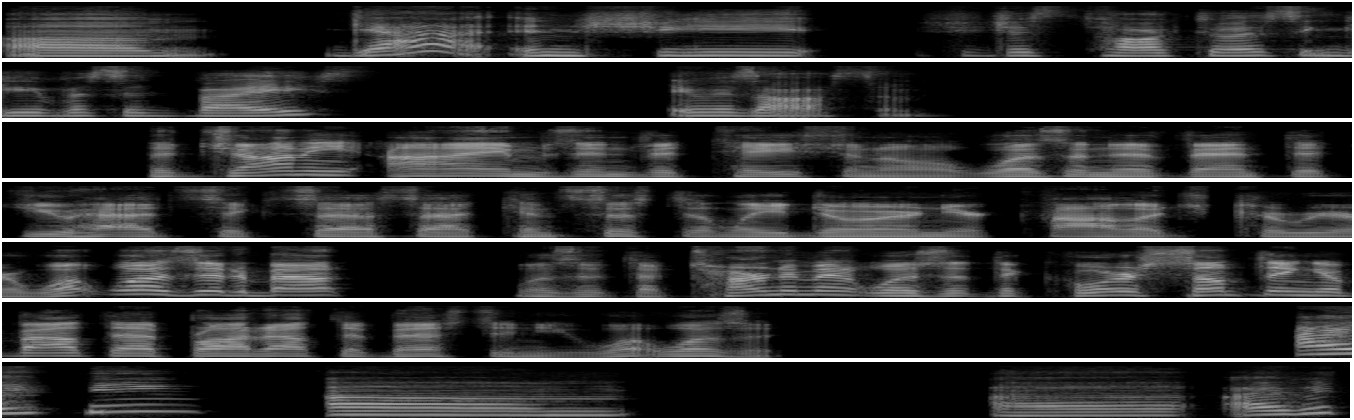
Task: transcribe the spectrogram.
um yeah, and she she just talked to us and gave us advice. It was awesome. The Johnie Imes Invitational was an event that you had success at consistently during your college career. What was it about? Was it the tournament? Was it the course? Something about that brought out the best in you. What was it? I think um uh I would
